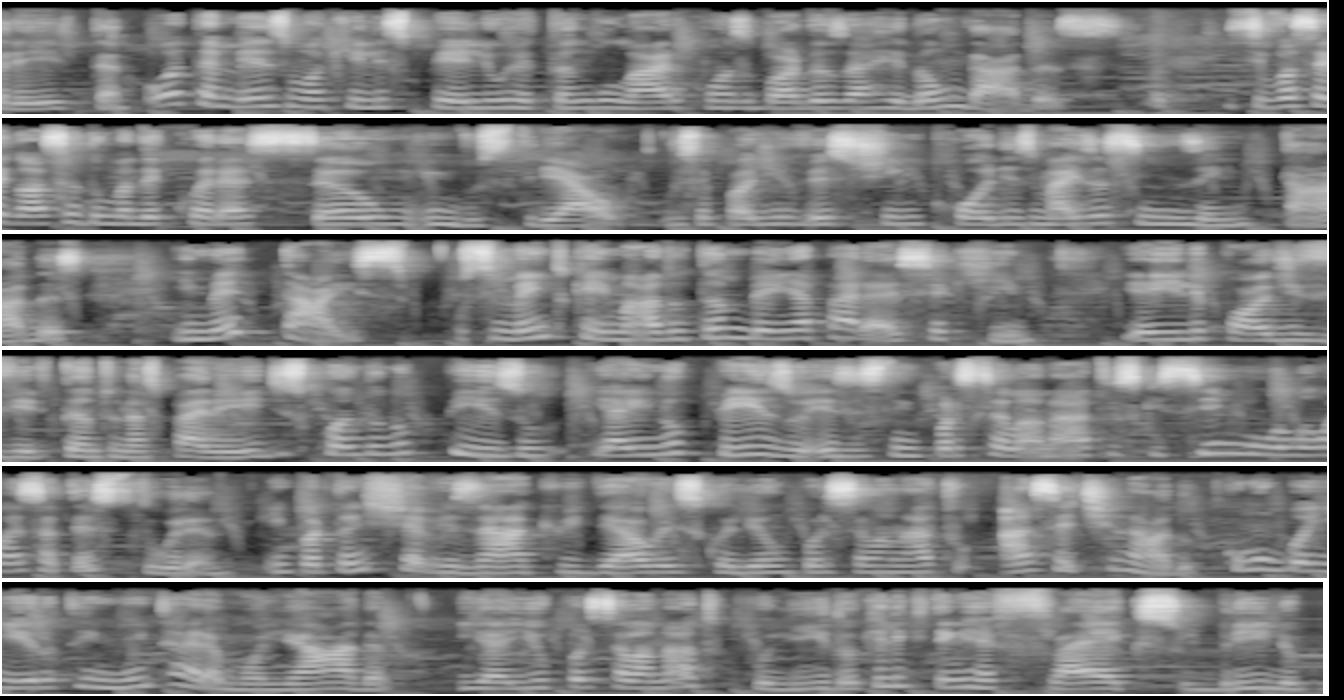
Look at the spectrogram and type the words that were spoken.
preta, ou até mesmo aquele espelho retangular com as bordas arredondadas. Se você gosta de uma decoração industrial, você pode investir em cores mais acinzentadas e metais. O cimento queimado também aparece aqui. E aí ele pode vir tanto nas paredes quanto no piso. E aí no piso existem porcelanatos que simulam essa textura. Importante te avisar que o ideal é escolher um porcelanato acetinado. Como o banheiro tem muita área molhada, e aí o porcelanato polido, aquele que tem reflexo, brilho,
